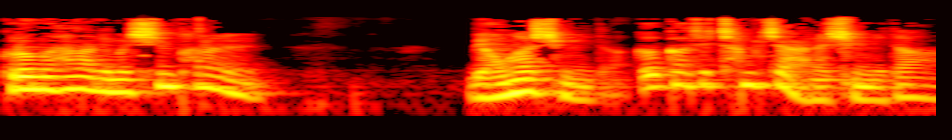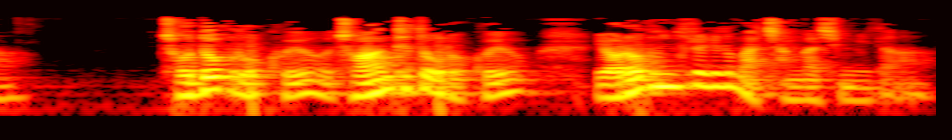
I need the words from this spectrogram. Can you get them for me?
그러면 하나님은 심판을 명하십니다. 끝까지 참지 않으십니다. 저도 그렇고요. 저한테도 그렇고요. 여러분들에게도 마찬가지입니다.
